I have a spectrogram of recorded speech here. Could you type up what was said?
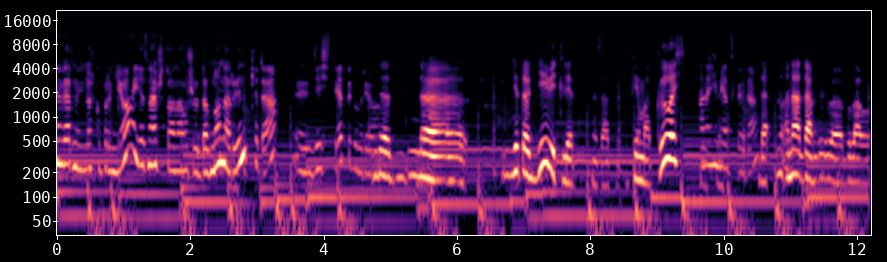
наверное, немножко про нее. Я знаю, что она уже давно на рынке, да? 10 э, лет, ты говорила? Да, да где-то 9 лет назад эта фирма открылась. Она немецкая, да? Да, ну она, да, была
